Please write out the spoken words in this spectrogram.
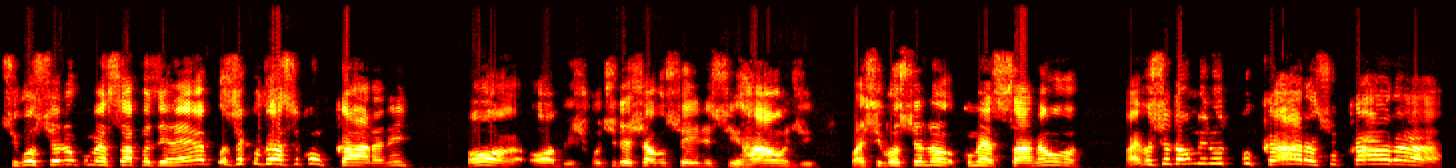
Se você não começar a fazer. É, você conversa com o cara, né? Ó, ó, bicho, vou te deixar você ir nesse round, mas se você não começar, não. Aí você dá um minuto pro cara, se o cara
